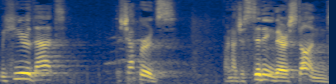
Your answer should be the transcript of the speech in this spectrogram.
we hear that the shepherds are not just sitting there stunned,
